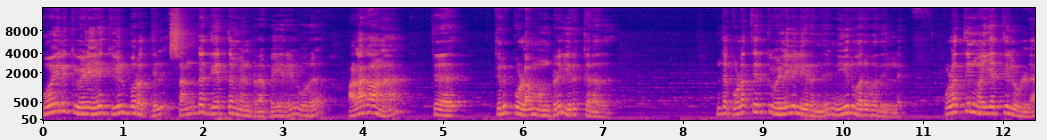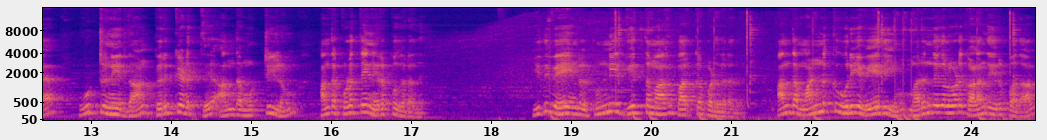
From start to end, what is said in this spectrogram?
கோயிலுக்கு வெளியே கீழ்ப்புறத்தில் சங்க தீர்த்தம் என்ற பெயரில் ஒரு அழகான திருக்குளம் ஒன்று இருக்கிறது. இந்த குளத்திற்கு வெளியில் இருந்து நீர் வருவதில்லை. குளத்தின் மையத்தில் உள்ள ஊற்று நீர்தான் பெருக்கெடுத்து அந்த முற்றிலும் அந்த குளத்தை நிரப்புகிறது. இதுவே எங்கள் புண்ணிய தீர்த்தமாக பார்க்கப்படுகிறது. அந்த மண்ணுக்கு உரிய வேதியும் மருந்துகளோடு கலந்து இருப்பதால்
